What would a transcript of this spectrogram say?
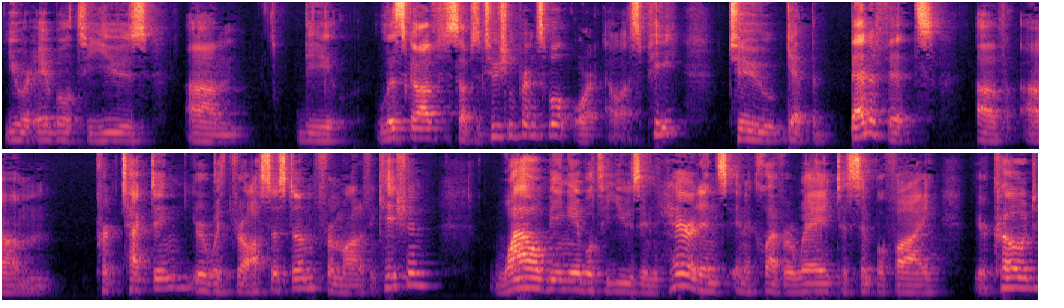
you were able to use um, the Liskov substitution principle, or LSP, to get the benefits of um, protecting your withdrawal system from modification while being able to use inheritance in a clever way to simplify your code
